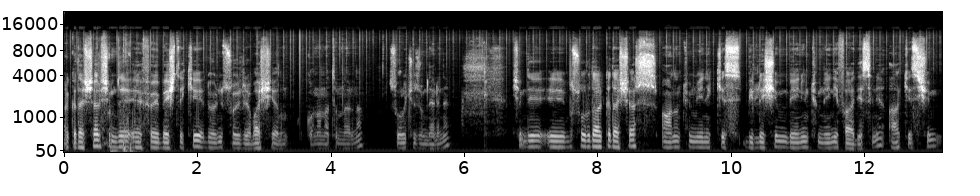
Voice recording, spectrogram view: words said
Arkadaşlar şimdi e, FÖ 5'teki 4. soruyla başlayalım konu anlatımlarına, soru çözümlerine. Şimdi e, bu soruda arkadaşlar A'nın tümleyeni kes birleşim B'nin tümleyeni ifadesini A kesişim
